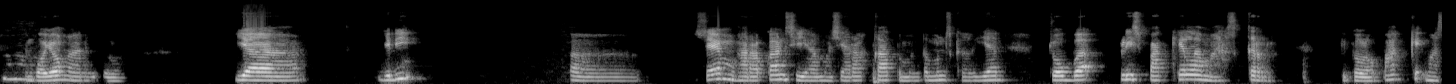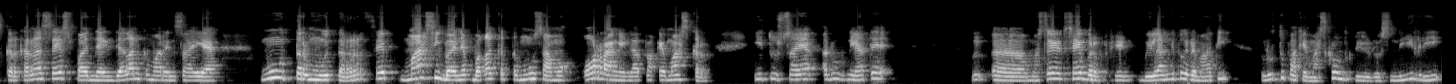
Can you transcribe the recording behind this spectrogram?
Hmm. sempoyongan gitu. Loh ya jadi uh, saya mengharapkan sih ya masyarakat teman-teman sekalian coba please pakailah masker gitu loh pakai masker karena saya sepanjang jalan kemarin saya muter-muter saya masih banyak banget ketemu sama orang yang nggak pakai masker itu saya aduh niatnya uh, maksudnya saya bilang itu udah mati lu tuh pakai masker untuk diri lu sendiri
